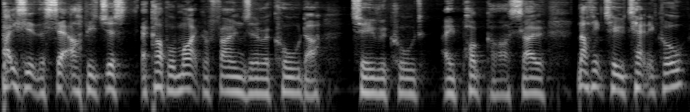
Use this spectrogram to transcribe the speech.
basically, the setup is just a couple of microphones and a recorder to record a podcast. So nothing too technical.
